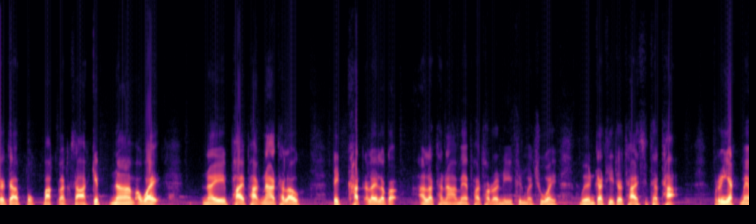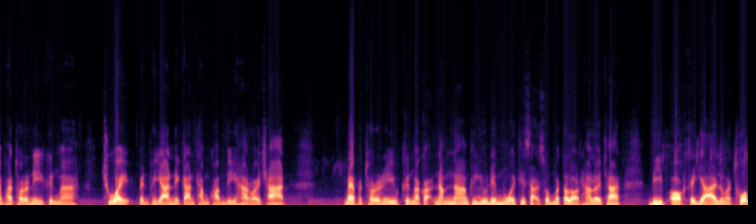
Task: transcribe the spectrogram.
ก็จะปกปักรักษาเก็บน้ำเอาไว้ ในภายภาคหน้าถ้าเราติดขัดอะไรเราก็อารัธนาแม่พระธรณีขึ้นมาช่วย เหมือนกับที่เจ้าชายสิทธัตถะเรียกแม่พระธรณีขึ้นมาช่วยเป็นพยานในการทำความดี 500 ชาติ แม่พระธรณีขึ้นมาก็นำน้ำที่อยู่ในมวยที่สะสมมาตลอด 500 ชาติ บีบออกสยายลงมาท่วม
